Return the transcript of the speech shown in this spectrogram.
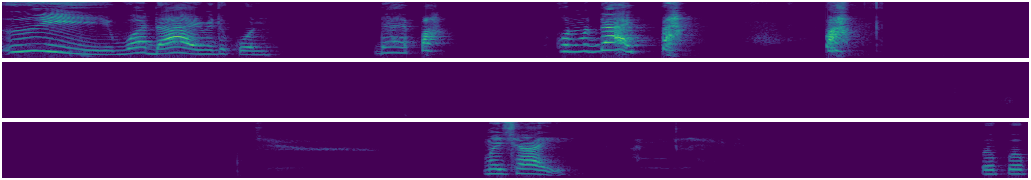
เอ้ยว่าได้ไหมทุกคน ได้ปะทุกคนมาได้ปะ ไม่ใช่ปึ๊บปึ๊บ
